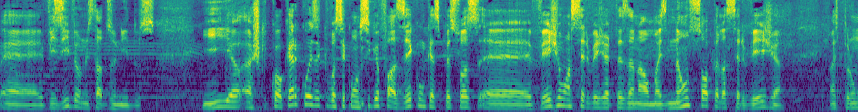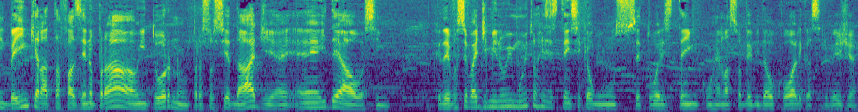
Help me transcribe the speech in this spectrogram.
é, visível nos Estados Unidos. E eu acho que qualquer coisa que você consiga fazer com que as pessoas é, vejam a cerveja artesanal, mas não só pela cerveja, mas por um bem que ela está fazendo para o entorno, para a sociedade, é, é ideal, assim. Porque daí você vai diminuir muito a resistência que alguns setores têm com relação à bebida alcoólica, a cerveja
